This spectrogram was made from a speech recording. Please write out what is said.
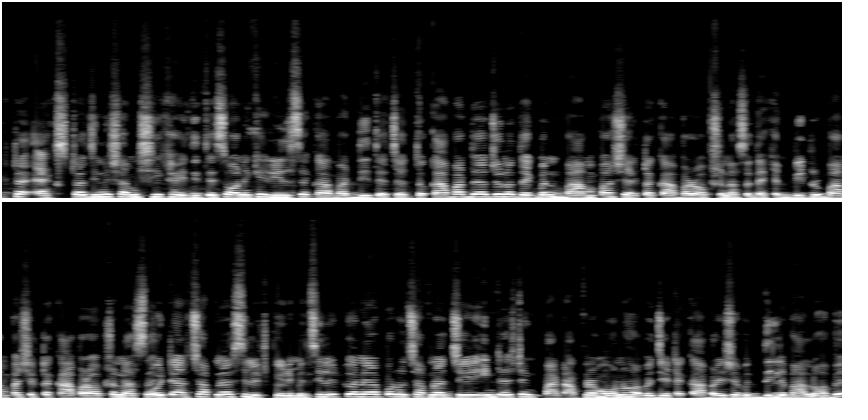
একটা এক্সট্রা জিনিস আমি শিখাই দিতেছি। অনেকে রিলসে কাবার দিতে চায়। তো কাবার দেওয়ার জন্য দেখবেন বাম পাশে একটা কাবার অপশন আছে। দেখেন ভিডিওর বাম পাশে একটা কাবার অপশন আছে। ওইটা হচ্ছে আপনারা সিলেক্ট করে নেবেন। সিলেক্ট করে নেওয়ার পর হচ্ছে আপনার যে ইন্টারেস্টিং পার্ট আপনার মনে হবে যেটা কাবার হিসেবে দিলে ভালো হবে,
